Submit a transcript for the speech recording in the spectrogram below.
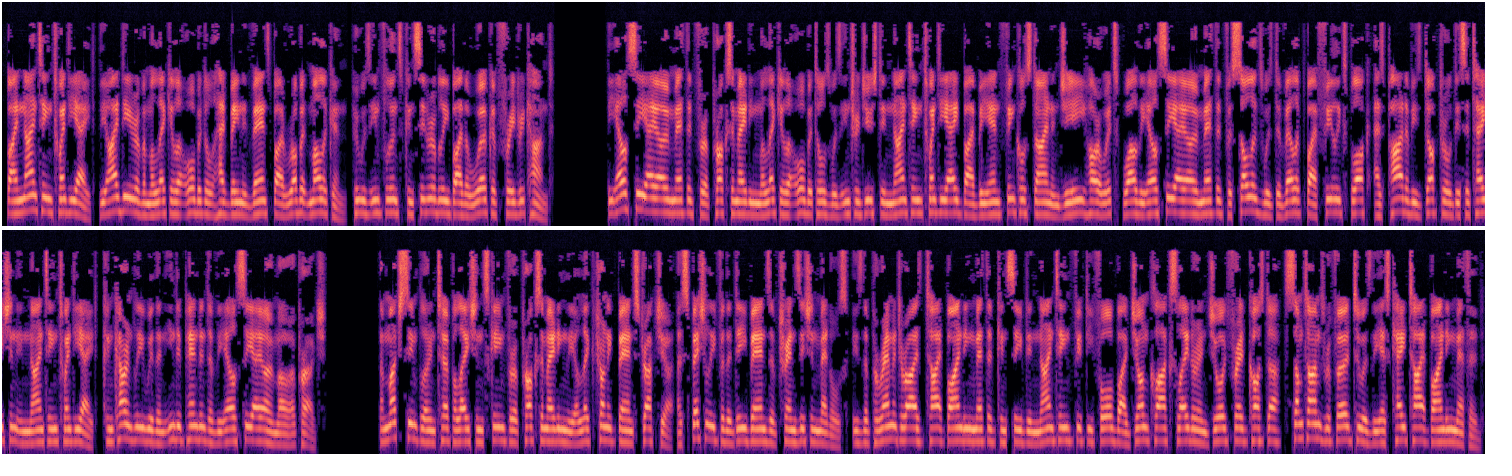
By 1928, the idea of a molecular orbital had been advanced by Robert Mulliken, who was influenced considerably by the work of Friedrich Hund. The LCAO method for approximating molecular orbitals was introduced in 1928 by B. N. Finkelstein and G. E. Horowitz, while the LCAO method for solids was developed by Felix Bloch, as part of his doctoral dissertation in 1928, concurrently with an independent of the LCAO-MO approach. A much simpler interpolation scheme for approximating the electronic band structure, especially for the d bands of transition metals, is the parameterized tight binding method conceived in 1954 by John Clark Slater and George Fred Coster, sometimes referred to as the SK tight binding method.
